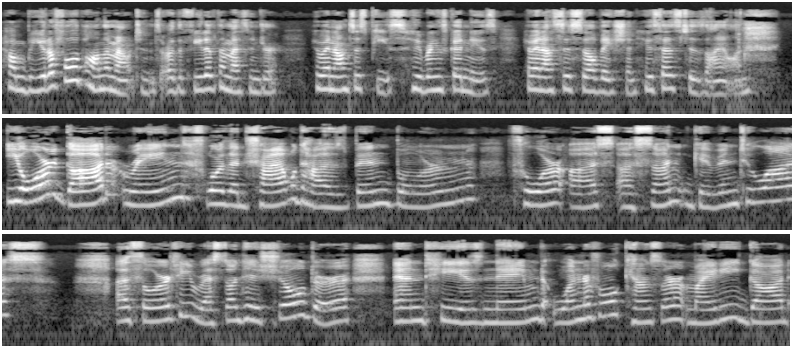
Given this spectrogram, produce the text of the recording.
How beautiful upon the mountains are the feet of the messenger, who announces peace, who brings good news, who announces salvation, who says to Zion, Your God reigns, for the child has been born for us a son given to us. Authority rests on his shoulder, and he is named Wonderful Counselor, Mighty God,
